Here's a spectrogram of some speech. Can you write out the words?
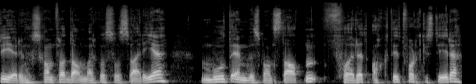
frigjøringskamp fra Danmark og så Sverige mot embetsmannsstaten for et aktivt folkestyre.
